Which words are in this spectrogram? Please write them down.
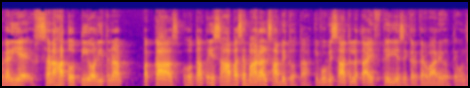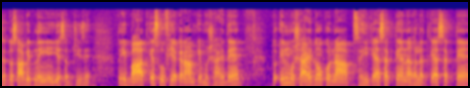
اگر یہ سراحت ہوتی اور اتنا پکا ہوتا تو یہ صحابہ سے بہرحال ثابت ہوتا کہ وہ بھی سات لطائف کے یہ ذکر کروا رہے ہوتے ان سے تو ثابت نہیں ہے یہ سب چیزیں تو یہ بات کے صوفیہ کرام کے مشاہدے ہیں تو ان مشاہدوں کو نہ آپ صحیح کہہ سکتے ہیں نہ غلط کہہ سکتے ہیں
